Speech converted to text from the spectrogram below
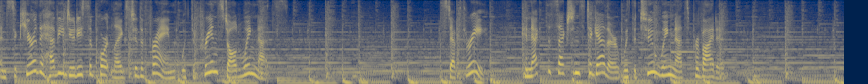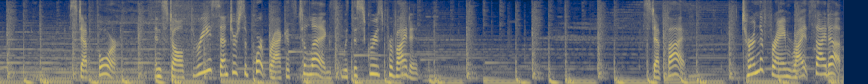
and secure the heavy-duty support legs to the frame with the pre-installed wing nuts. Step 3. Connect the sections together with the two wing nuts provided. Step 4. Install three center support brackets to legs with the screws provided. Step 5. Turn the frame right side up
